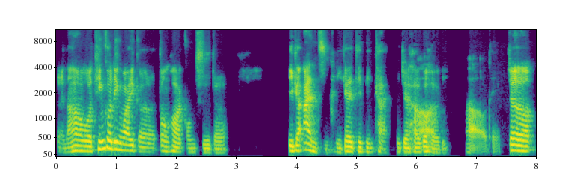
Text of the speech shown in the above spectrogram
对，然后我听过另外一个动画公司的一个案子，你可以听听看，你觉得合不合理？好，好，好听。就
